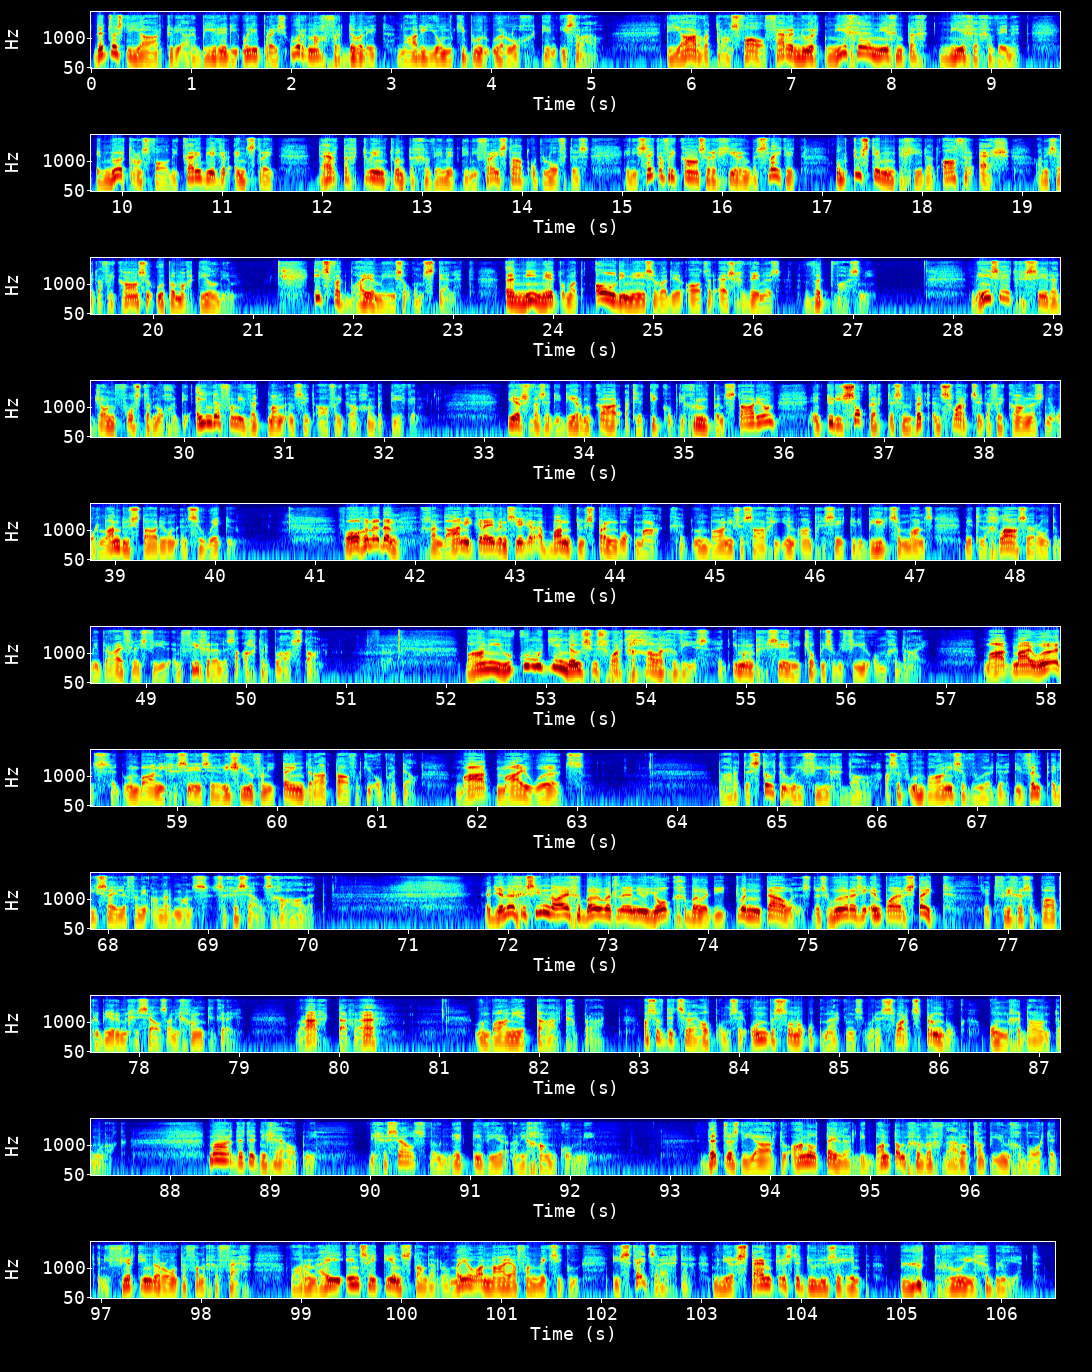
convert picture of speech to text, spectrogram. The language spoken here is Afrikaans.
Dit was die jaar toe die Arabiere die olieprys oornag verdubbel het na die Yom Kippur oorlog teen Israel. Die jaar wat Transvaal verre Noord 99-9 gewen het en Noord-Transvaal die Karibeker eindstryd 30-22 gewen het teen die Vrystaat op Loftus en die Suid-Afrikaanse regering besluit het om toestemming te gee dat Arthur Ashe aan die Suid-Afrikaanse Ope mag deelneem. Iets wat baie mense ontstel het, en nie net omdat al die mense wat deur Arthur Ashe gewen is, wit was nie. Mense het gesê dat John Foster nog aan die einde van die witman in Suid-Afrika gaan beteken. Eers was dit die deurmekaar atletiek op die Groenpunt Stadion en toe die sokker tussen wit en swart Suid-Afrikaners in die Orlando Stadion in Soweto. Volgende ding, gaan Dani Kruiven seker 'n band toe springbok maak. Het oom Bani Versagie een aand gesê toe die buurt se mans met hulle glase rondom die braaivleisvuur in vlieger hulle se agterplaas staan. Bani, hoekom moet jy nou so swartgallig wees? Het iemand gesê en die choppies op die vuur omgedraai. Mark my words, het oom Bani gesê en sy Richelieu van die tuin draadtafeltjie opgetel. Mark my words. Daar het 'n stilte oor die vuur gedaal, asof oom Bani se woorde die wind uit die seile van die ander mans se gesels gehaal het. Het julle gesien daai gebou wat hulle in New York gebou het, die Twin Towers? Dis hoër as die Empire State. Het vlieger se pa probeer om die gesels aan die gang te kry. Wragtig, hè? Oom Bani het te hard gepraat asof dit sou help om sy onbesonde opmerkings oor 'n swart springbok ongedaan te maak. Maar dit het nie gehelp nie. Die gesels wou net nie weer aan die gang kom nie. Dit was die jaar toe Arnold Taylor die bantamgewig wêreldkampioen geword het in die 14de ronde van 'n geveg waarin hy en sy teenstander Romeo Anaya van Mexiko die skeieregter meneer Stan Christodoulou se hemp bloedrooi gebloei het.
